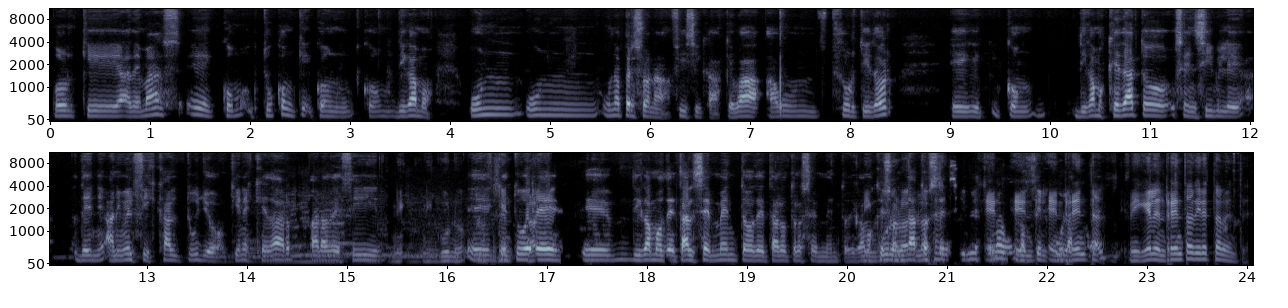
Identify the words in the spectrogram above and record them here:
porque además, eh, como, tú con, con, con digamos, un, una persona física que va a un surtidor, eh, con, digamos, qué dato sensible a nivel fiscal tuyo tienes que dar para decir ninguno, eh, que tú eres, eh, digamos, de tal segmento o de tal otro segmento. Digamos que son datos sensibles que no, renta, Miguel, en renta directamente.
